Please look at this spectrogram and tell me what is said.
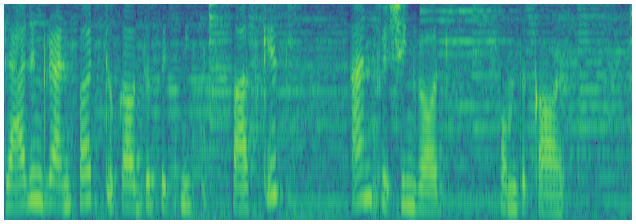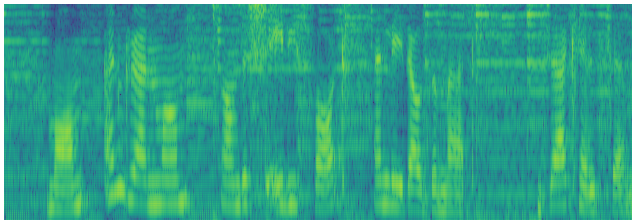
Dad and Grandpa took out the picnic baskets and fishing rods from the car. Mom and Grandmom found a shady spot and laid out the mat. Jack helped them.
